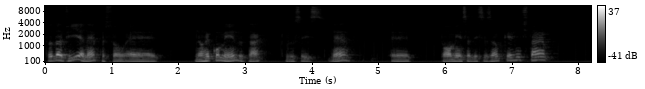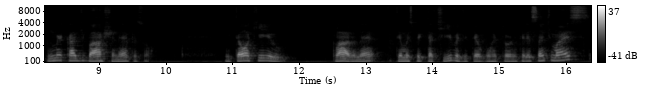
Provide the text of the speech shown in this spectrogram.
Todavia, né, pessoal, é, não recomendo, tá? Que vocês, né, é, tomem essa decisão, porque a gente está no mercado de baixa, né, pessoal? Então aqui, claro, né, tem uma expectativa de ter algum retorno interessante, mas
